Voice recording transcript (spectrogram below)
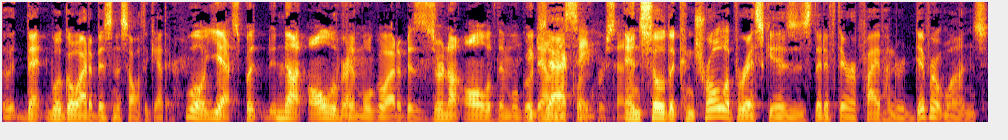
uh, that will go out of business altogether. Well, yes, but not all of them will go out of business, or not all of them will go down the same percent. And so the control of risk is, is that if there are 500 different ones,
